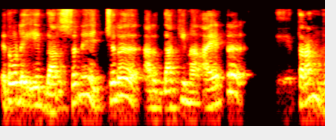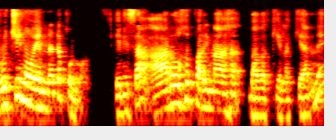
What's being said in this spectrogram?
එතකොට ඒ දර්ශනය එච්චර අර දකින අයට තරම් රුචි නොවෙන්නට පුළුවන්. ඒ නිසා ආරෝහ පරිණාහ බව කියලා කියන්නේ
